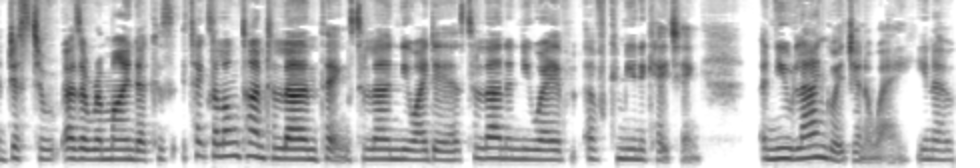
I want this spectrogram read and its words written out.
And just to, as a reminder, because it takes a long time to learn things, to learn new ideas, to learn a new way of, of communicating a new language in a way. You know,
